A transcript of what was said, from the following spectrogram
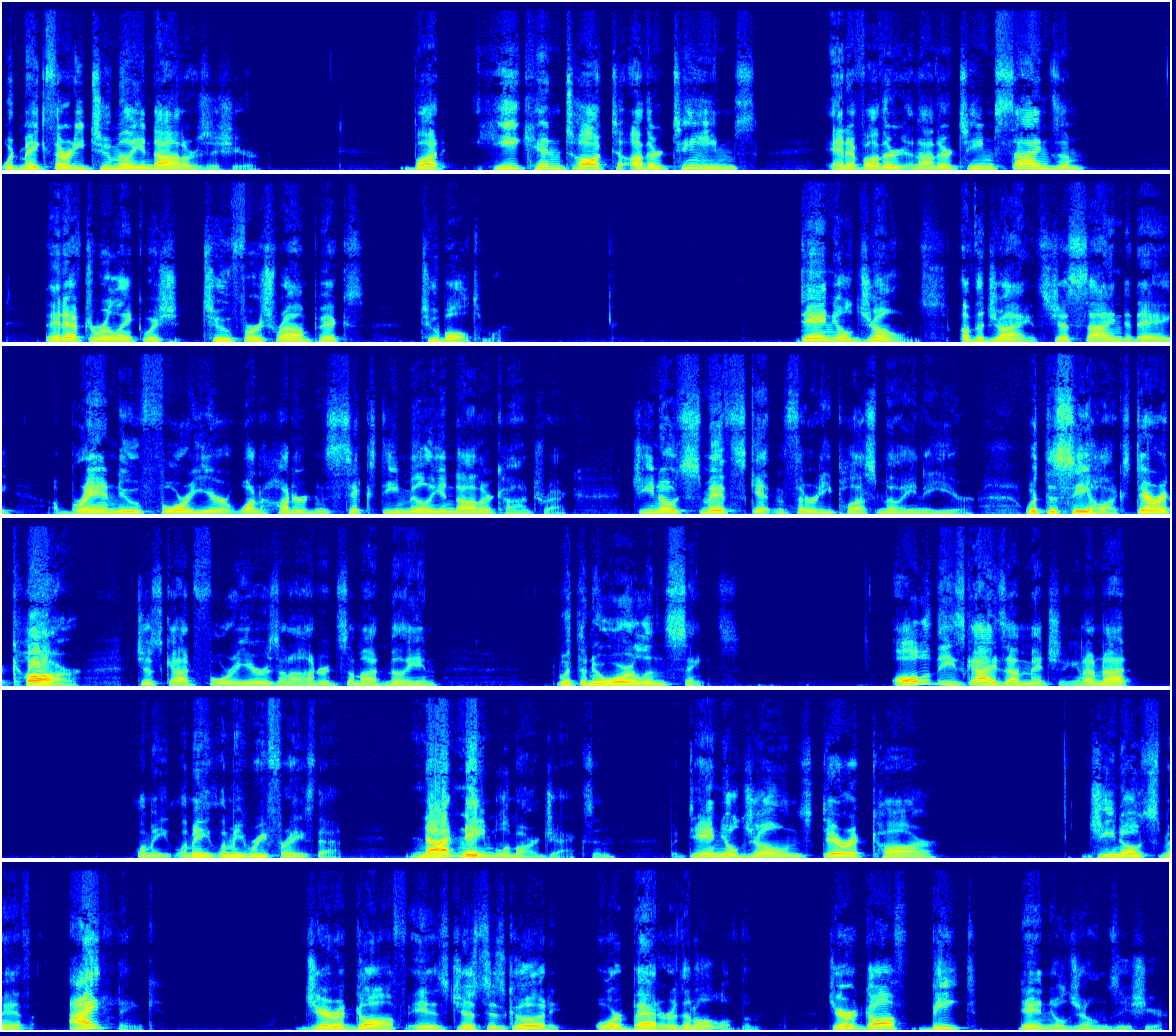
would make $32 million this year but he can talk to other teams, and if other another team signs him, they'd have to relinquish two first round picks to Baltimore. Daniel Jones of the Giants just signed today a brand new four year, $160 million contract. Geno Smith's getting 30 plus million a year with the Seahawks. Derek Carr just got four years and 100 some odd million with the New Orleans Saints all of these guys I'm mentioning, and I'm not let me let me let me rephrase that. Not name Lamar Jackson, but Daniel Jones, Derek Carr, Geno Smith. I think Jared Goff is just as good or better than all of them. Jared Goff beat Daniel Jones this year.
